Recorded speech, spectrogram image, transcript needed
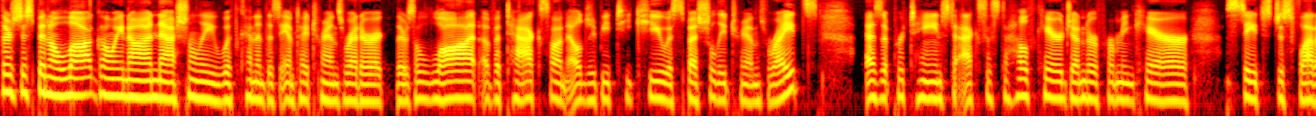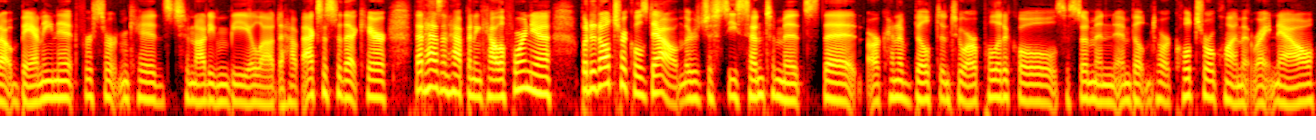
There's just been a lot going on nationally with kind of this anti-trans rhetoric. There's a lot of attacks on LGBTQ, especially trans rights as it pertains to access to healthcare, gender affirming care, states just flat out banning it for certain kids to not even be allowed to have access to that care. That hasn't happened in California, but it all trickles down. There's just these sentiments that are kind of built into our political system and, and built into our cultural climate right now.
